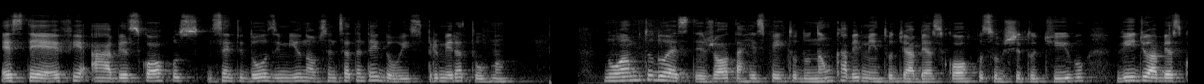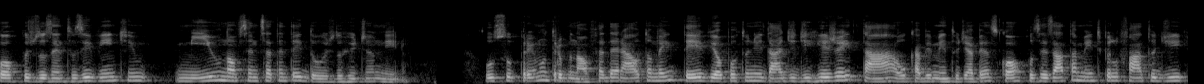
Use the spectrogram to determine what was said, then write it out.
STF habeas corpus 112.972, primeira turma. No âmbito do STJ, a respeito do não cabimento de habeas corpus substitutivo, vídeo habeas corpus 220.972 do Rio de Janeiro o Supremo Tribunal Federal também teve a oportunidade de rejeitar o cabimento de habeas corpus exatamente pelo fato de,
